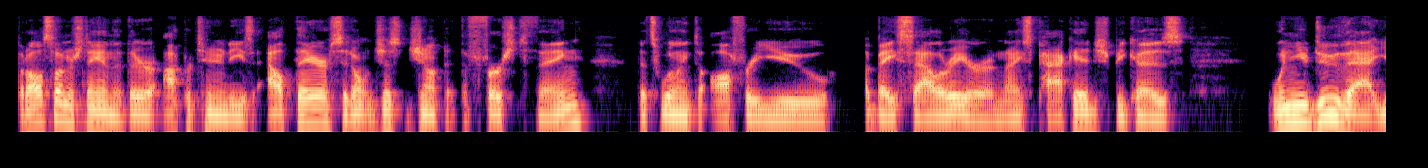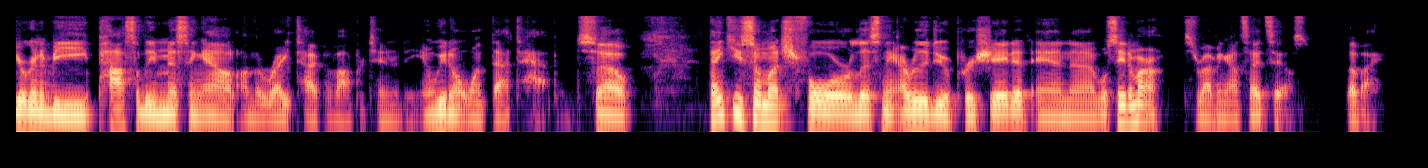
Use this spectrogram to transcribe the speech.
but also understand that there are opportunities out there. So don't just jump at the first thing that's willing to offer you a base salary or a nice package because when you do that, you're going to be possibly missing out on the right type of opportunity. And we don't want that to happen. So thank you so much for listening. I really do appreciate it. And uh, we'll see you tomorrow. Surviving Outside Sales. Bye bye.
